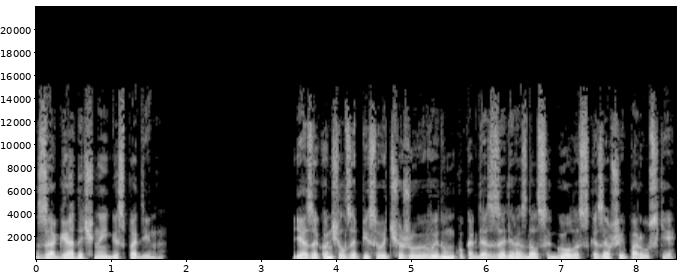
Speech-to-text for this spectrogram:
Загадочный господин Я закончил записывать чужую выдумку, когда сзади раздался голос, сказавший по-русски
